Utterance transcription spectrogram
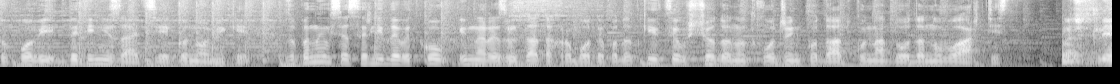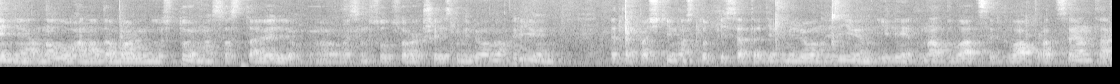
поступовій детінізації економіки. Зупинився Сергій Давидков і на результатах роботи податківців щодо надходжень податку на додану вартість. Начисления налога на добавленную стоимость составили э, 846 миллионов гривен. Это почти на 151 миллион гривен или на 22%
